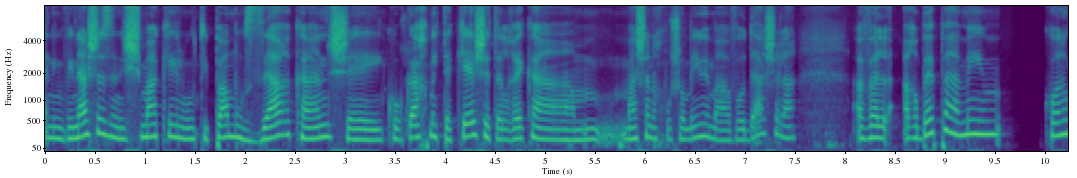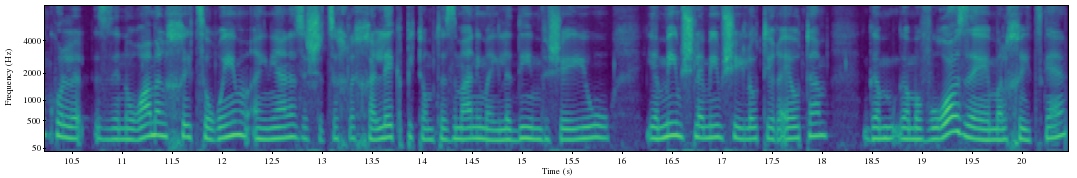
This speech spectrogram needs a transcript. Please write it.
אני מבינה שזה נשמע כאילו טיפה מוזר כאן, שהיא כל כך מתעקשת על רקע מה שאנחנו שומעים עם העבודה שלה, אבל הרבה פעמים, קודם כל, זה נורא מלחיץ הורים, העניין הזה שצריך לחלק פתאום את הזמן עם הילדים, ושיהיו ימים שלמים שהיא לא תראה אותם, גם, גם עבורו זה מלחיץ, כן?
